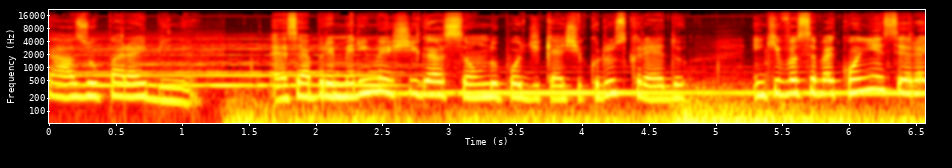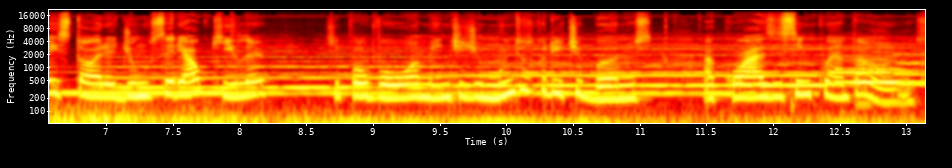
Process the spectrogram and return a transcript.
Caso Paraibinha. Essa é a primeira investigação do podcast Cruz Credo, em que você vai conhecer a história de um serial killer que povoou a mente de muitos curitibanos há quase 50 anos.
